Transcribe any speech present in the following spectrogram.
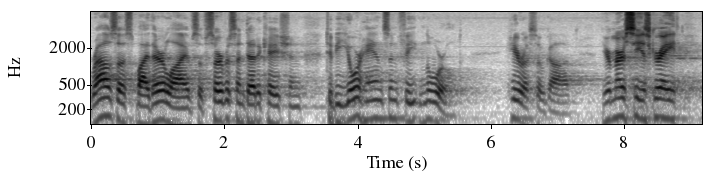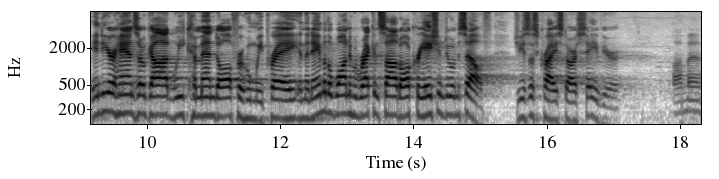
Rouse us by their lives of service and dedication to be your hands and feet in the world. Hear us, O God. Your mercy is great. Into your hands, O God, we commend all for whom we pray. In the name of the one who reconciled all creation to himself, Jesus Christ, our Savior. Amen.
